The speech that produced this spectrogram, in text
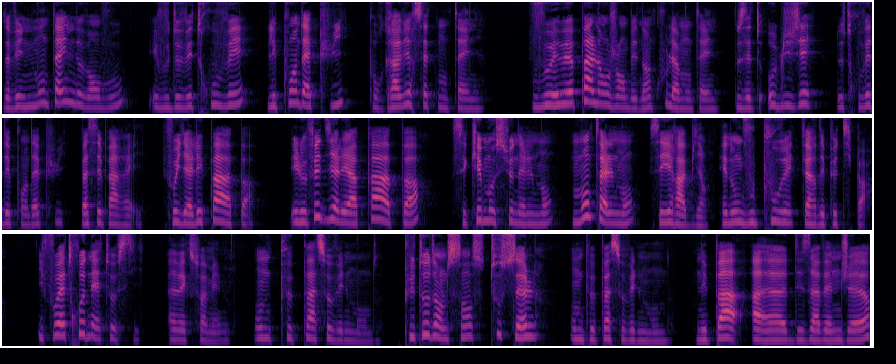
Vous avez une montagne devant vous et vous devez trouver les points d'appui pour gravir cette montagne. Vous ne pouvez pas l'enjamber d'un coup la montagne. Vous êtes obligé de trouver des points d'appui. Bah c'est pareil. Il faut y aller pas à pas. Et le fait d'y aller à pas à pas, c'est qu'émotionnellement, mentalement, ça ira bien. Et donc vous pourrez faire des petits pas. Il faut être honnête aussi avec soi-même. On ne peut pas sauver le monde. Plutôt dans le sens, tout seul, on ne peut pas sauver le monde. On n'est pas à des Avengers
